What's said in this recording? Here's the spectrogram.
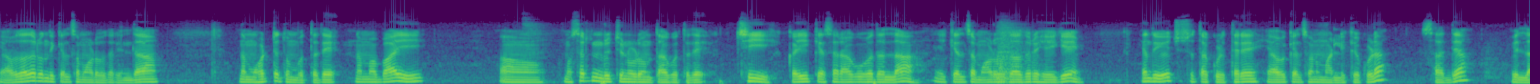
ಯಾವುದಾದ್ರೂ ಒಂದು ಕೆಲಸ ಮಾಡುವುದರಿಂದ ನಮ್ಮ ಹೊಟ್ಟೆ ತುಂಬುತ್ತದೆ. ನಮ್ಮ ಬಾಯಿ ಮೊಸರಿನ ರುಚಿ ನೋಡುವಂತಾಗುತ್ತದೆ. ಛೀ, ಕೈ ಕೆಸರಾಗುವುದಲ್ಲ, ಈ ಕೆಲಸ ಮಾಡುವುದಾದರೂ ಹೇಗೆ ಎಂದು ಯೋಚಿಸುತ್ತಾ ಕುಳಿತರೆ ಯಾವ ಕೆಲಸವನ್ನು ಮಾಡಲಿಕ್ಕೆ ಕೂಡ ಸಾಧ್ಯವಿಲ್ಲ.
